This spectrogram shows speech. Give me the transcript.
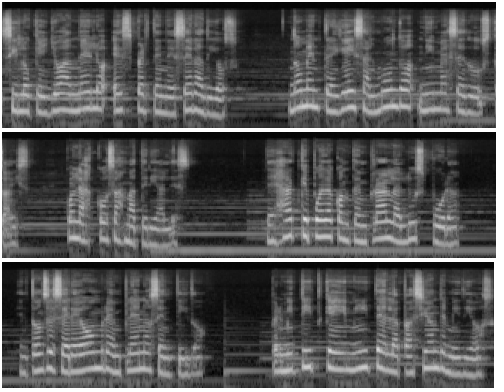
si lo que yo anhelo es pertenecer a Dios. No me entreguéis al mundo ni me seduzcáis con las cosas materiales. Dejad que pueda contemplar la luz pura, entonces seré hombre en pleno sentido. Permitid que imite la pasión de mi Dios.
